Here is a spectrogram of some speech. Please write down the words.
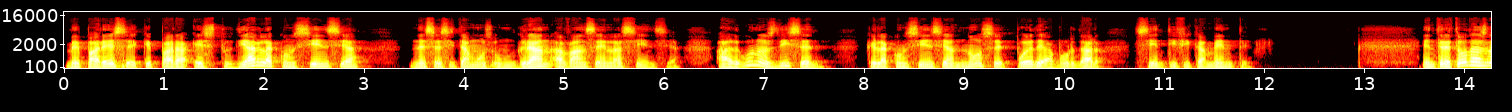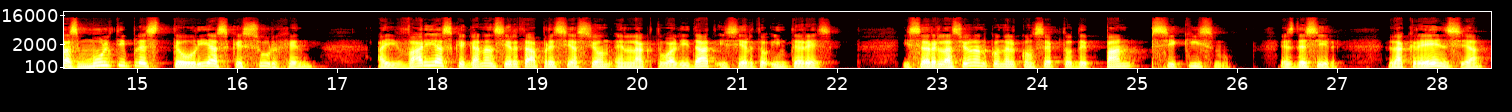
me parece que para estudiar la conciencia necesitamos un gran avance en la ciencia. Algunos dicen que la conciencia no se puede abordar científicamente. Entre todas las múltiples teorías que surgen, hay varias que ganan cierta apreciación en la actualidad y cierto interés, y se relacionan con el concepto de panpsiquismo, es decir, la creencia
